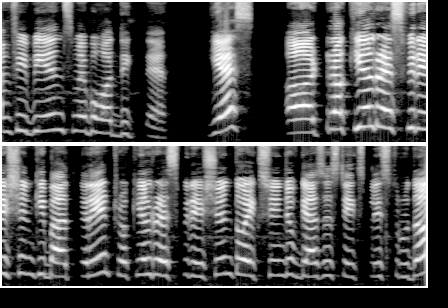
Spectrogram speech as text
एम्फीबियंस में बहुत दिखते हैं। यस ट्रकियल रेस्पिरेशन की बात करें ट्रकियल रेस्पिरेशन तो exchange of gases takes place through the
